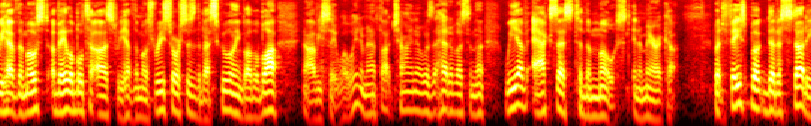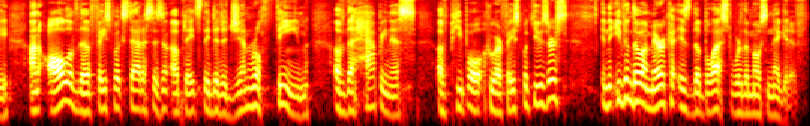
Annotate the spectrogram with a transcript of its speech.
We have the most available to us. We have the most resources, the best schooling, blah, blah, blah. Now, obviously, well, wait a minute, I thought China was ahead of us. In the, we have access to the most in America. But Facebook did a study on all of the Facebook statuses and updates. They did a general theme of the happiness of people who are Facebook users. And even though America is the blessed, we're the most negative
